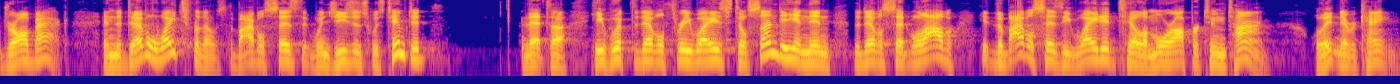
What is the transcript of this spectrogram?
draw back. And the devil waits for those. The Bible says that when Jesus was tempted, that uh, he whipped the devil three ways till Sunday, and then the devil said, "Well, I'll." The Bible says he waited till a more opportune time. Well, it never came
